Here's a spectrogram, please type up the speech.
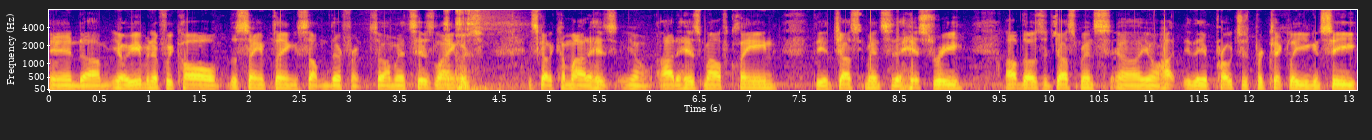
and um, you know, even if we call the same thing something different. So I mean, it's his language. It's got to come out of his, you know, out of his mouth clean. The adjustments, the history of those adjustments, uh, you know, how, the approaches particularly, you can see,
